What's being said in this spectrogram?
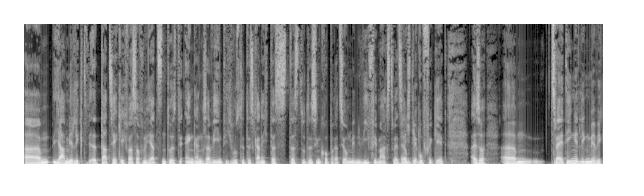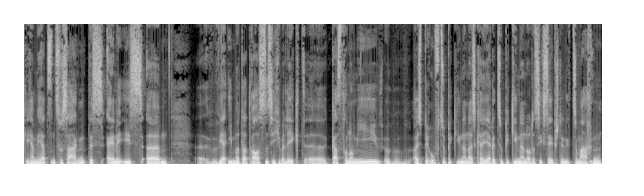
Ähm, ja, mir liegt äh, tatsächlich was auf dem Herzen. Du hast eingangs erwähnt, ich wusste das gar nicht, dass, dass du das in Kooperation mit dem Wifi machst, weil es ja um Berufe geht. Also ähm, zwei Dinge liegen mir wirklich am Herzen zu sagen. Das eine ist, ähm, äh, wer immer da draußen sich überlegt, äh, Gastronomie äh, als Beruf zu beginnen, als Karriere zu beginnen oder sich selbstständig zu machen,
